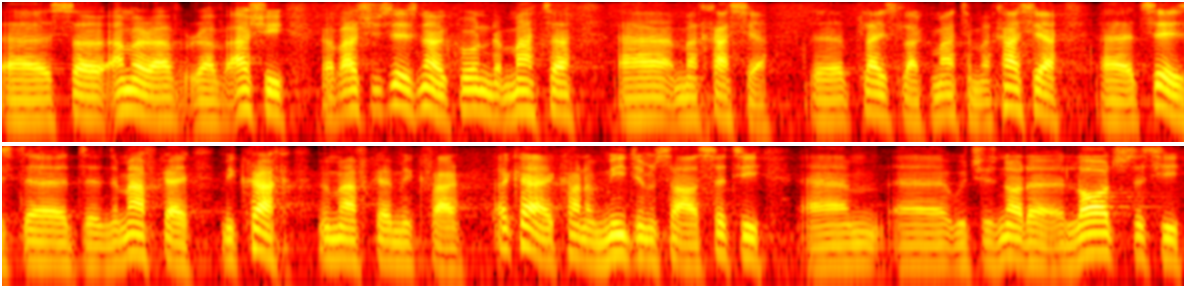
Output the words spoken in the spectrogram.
Uh, so, Amar Rav, Rav Ashi, Rav Ashi says, no, according to Mata uh, Machasya, the place like Mata Machasya, uh, it says the, the, the Mafke Mikrach, Umafke Mikvar. Okay, a kind of medium sized city, um, uh, which is not a, a large city.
